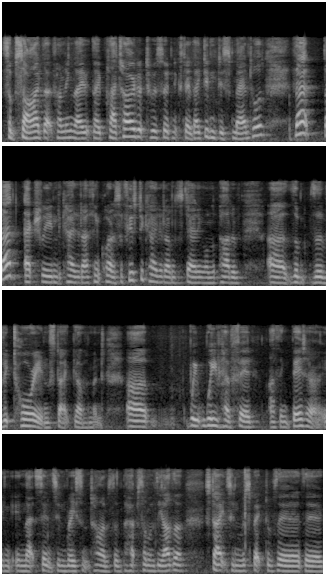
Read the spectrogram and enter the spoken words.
subside that funding. They, they plateaued it to a certain extent. They didn't dismantle it. That that actually indicated, I think, quite a sophisticated understanding on the part of uh, the the Victorian state government. Uh, we, we have fared, I think, better in, in that sense in recent times than perhaps some of the other states in respect of their, their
